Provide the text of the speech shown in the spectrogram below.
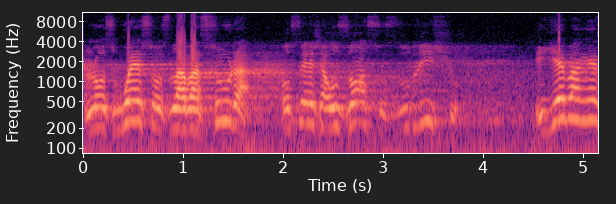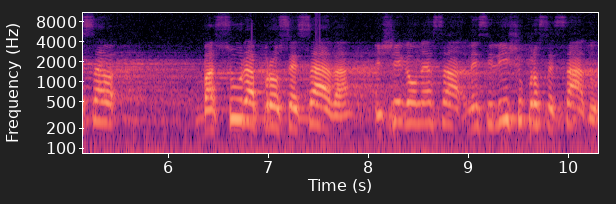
los huesos, la basura. Ou seja, os ossos, o lixo. Y llevan esa basura procesada E chegam nessa, nesse lixo processado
